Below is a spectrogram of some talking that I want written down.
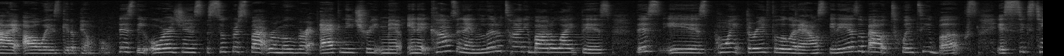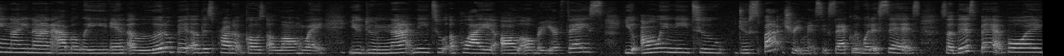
I always get a pimple. This is the Origins Super Spot Remover Acne Treatment and it comes in a little tiny bottle like this. This is 0.3 fluid ounce. It is about 20 bucks. It's $16.99 I believe and a little bit of this product goes a long way. You do not need to apply it all over your face. You only need to do spot treatments, exactly what it says. So this bad boy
